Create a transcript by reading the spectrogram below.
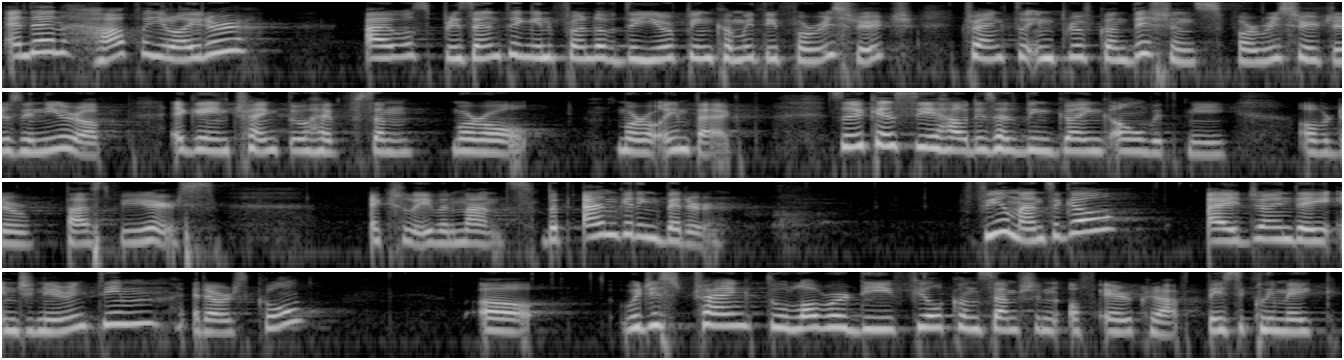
And then half a year later, I was presenting in front of the European Committee for Research, trying to improve conditions for researchers in Europe, again, trying to have some moral, moral impact. So you can see how this has been going on with me over the past few years, actually even months. But I'm getting better. A few months ago, I joined the engineering team at our school, uh, which is trying to lower the fuel consumption of aircraft, basically make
